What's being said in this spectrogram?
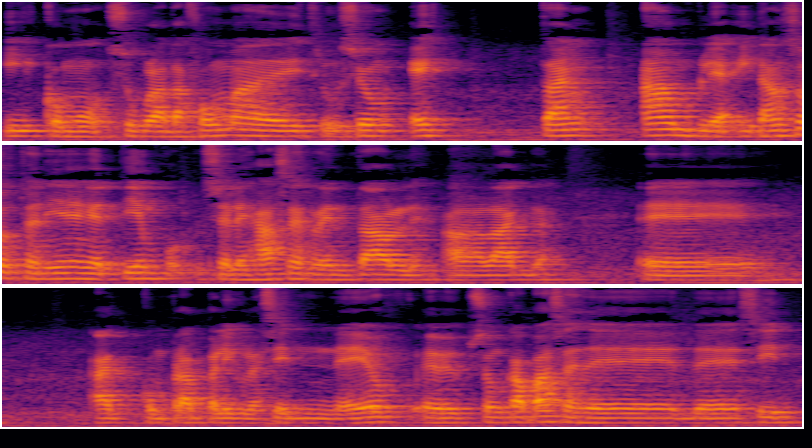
y como su plataforma de distribución es tan amplia y tan sostenida en el tiempo, se les hace rentable a la larga eh, a comprar películas. Es decir, ellos eh, son capaces de decir,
